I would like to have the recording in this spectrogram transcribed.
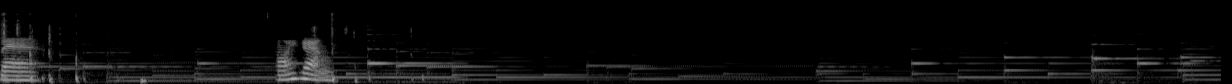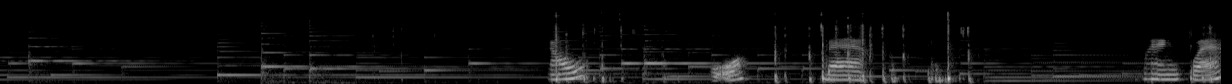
và nói rằng cháu của bà. Ngoan quá.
